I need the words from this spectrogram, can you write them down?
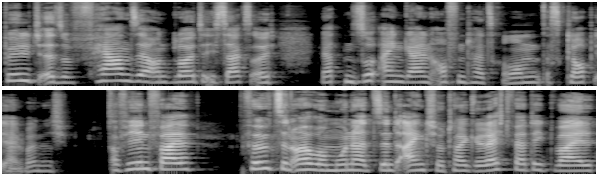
Bild, also Fernseher und Leute, ich sag's euch, wir hatten so einen geilen Aufenthaltsraum, das glaubt ihr einfach nicht. Auf jeden Fall, 15 Euro im Monat sind eigentlich total gerechtfertigt, weil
